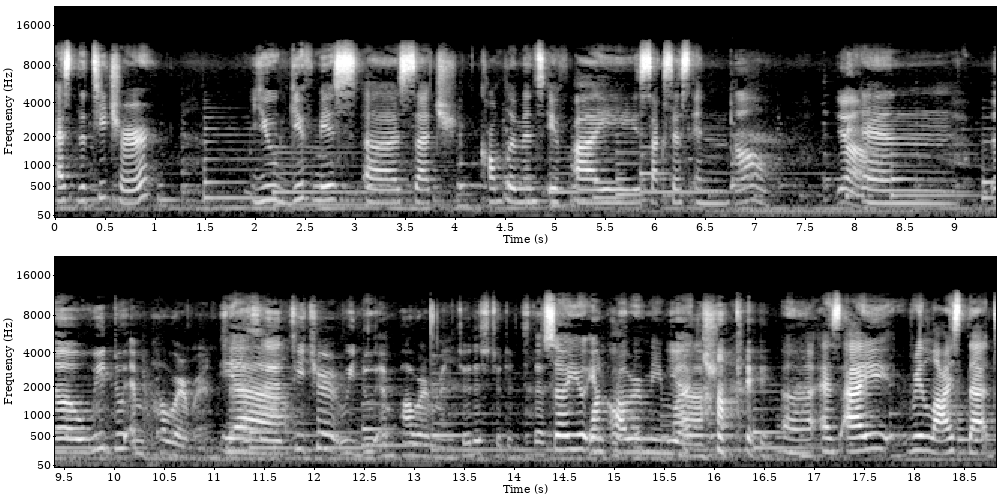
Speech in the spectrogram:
as the teacher, you give me uh, such compliments if I success in Oh, yeah. and uh, we do empowerment. So Yeah. As a teacher, we do empowerment to the students. That's So you empower me Yeah. much. Okay. uh, as I realized that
